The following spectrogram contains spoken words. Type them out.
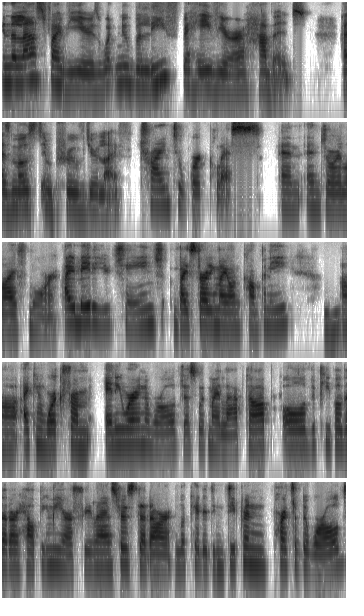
In the last five years, what new belief, behavior, or habit has most improved your life? Trying to work less and enjoy life more. I made a huge change by starting my own company Mm-hmm. Uh, I can work from anywhere in the world just with my laptop. All of the people that are helping me are freelancers that are located in different parts of the world.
